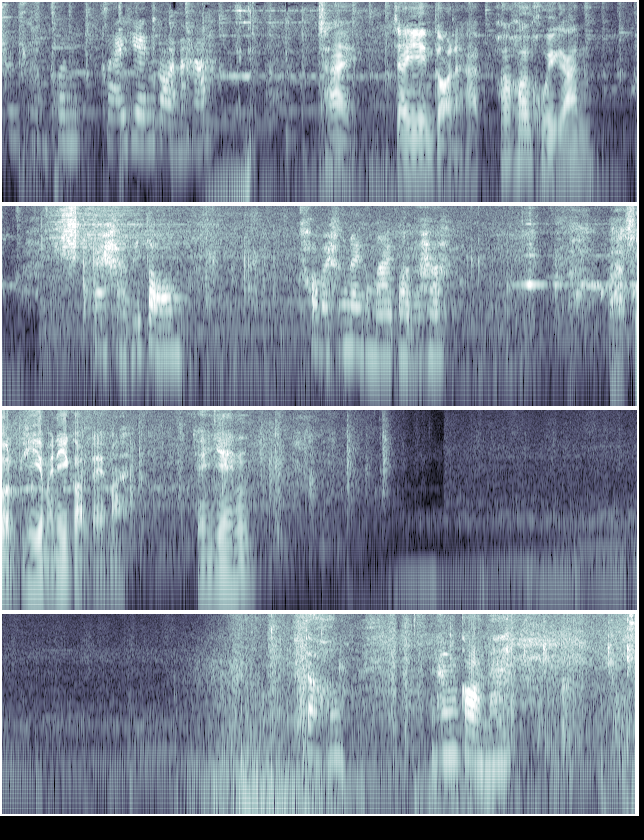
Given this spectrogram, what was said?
ทั้งสองคนใจเย็นก่อนนะคะ ใช่ ใจเย็นก่อนนะครับ ค่อยๆคุยกัน ไปค่ะพี่ตอง เข้าไปข้างในกับไม้ก่อนนะคะ อะส่วนพี่มานี่ก่อนเลยมาใจเย็นตองนั่งก่อนนะ ใจ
